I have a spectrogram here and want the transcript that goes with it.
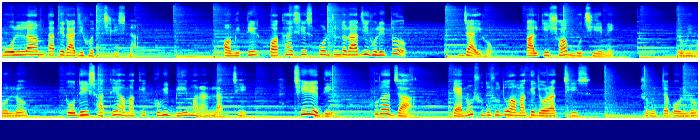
বললাম তাতে রাজি হচ্ছিলিস না। অমিতের কথা শেষ পর্যন্ত রাজি হলি তো? যাই হোক, কালকে সব গুছিয়ে নে। রুমি বলল, তোদের সাথে আমাকে খুবই বিয়ে মানান লাগছে। ছেড়ে দে, তোরা যা। কেন শুধু শুধু আমাকে জড়াচ্ছিস? সুমিত্রা বলল,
